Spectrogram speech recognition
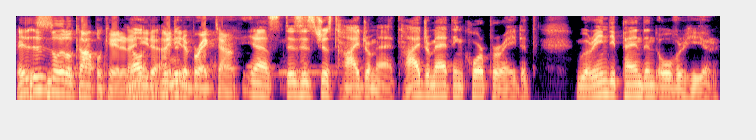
This is a little complicated. No, I need a, I need a breakdown. Yes, this is just Hydromat. Hydromat Incorporated. We're independent over here.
